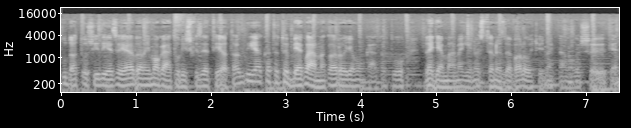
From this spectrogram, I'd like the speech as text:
tudatos idézőjelben, hogy magától is fizeti a tagdíjakat, a többiek várnak arra, hogy a munkáltató legyen már megint ösztönözve valahogy, hogy megtámogassa őket.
